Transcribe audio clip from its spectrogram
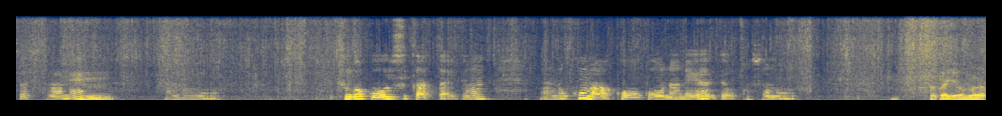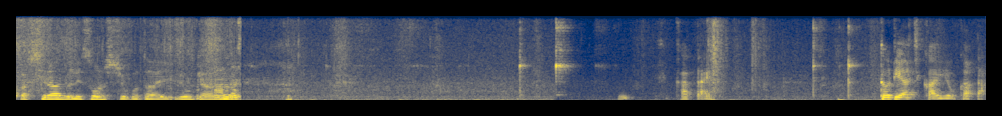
そしたらね、うん。あのすごく美味しかったよあのクマは高校なのよそのなんか世の中知らずに損しちゅうことはよくあるね硬い。取り扱いよ硬い。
